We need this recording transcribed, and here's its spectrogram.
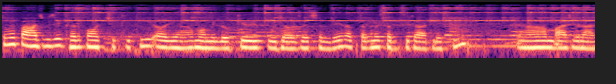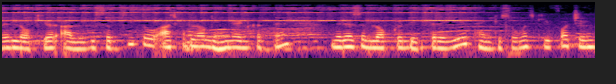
तो पाँच बजे घर पहुँच चुकी थी और यहाँ मम्मी लोग की भी पूजा वूजा चल रही है तब तक मैं सब्ज़ी काट लेती हूँ। हम आज बना रहे हैं लौकी और आलू की सब्ज़ी। तो आज का ब्लॉग यहीं एंड करते हैं। मेरे ऐसे ब्लॉग को देखते रहिए। Thank you so much keep watching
